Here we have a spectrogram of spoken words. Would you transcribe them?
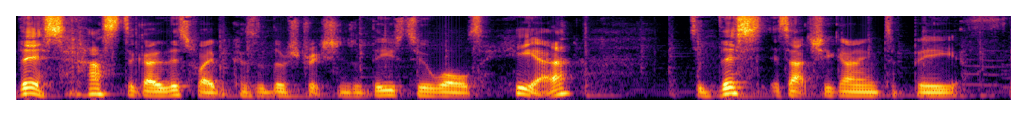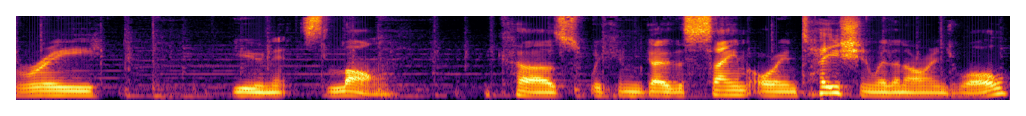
this has to go this way because of the restrictions of these two walls here. So this is actually going to be three units long because we can go the same orientation with an orange wall.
